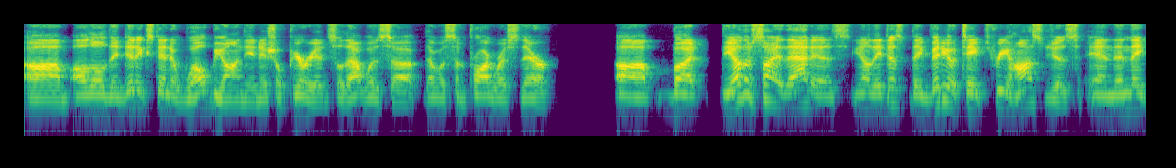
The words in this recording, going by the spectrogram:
Um, although they did extend it well beyond the initial period, so that was uh, was some progress there. Uh, but the other side of that is, you know, they just they videotaped three hostages, and then they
